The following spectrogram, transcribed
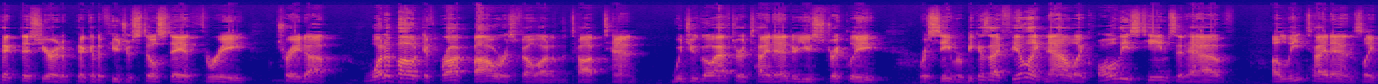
pick this year and a pick in the future, still stay at three, trade up. What about if Brock Bowers fell out of the top ten? Would you go after a tight end or you strictly receiver? Because I feel like now, like all these teams that have elite tight ends, like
